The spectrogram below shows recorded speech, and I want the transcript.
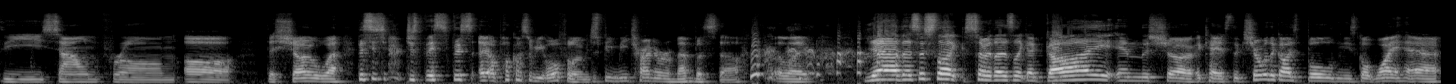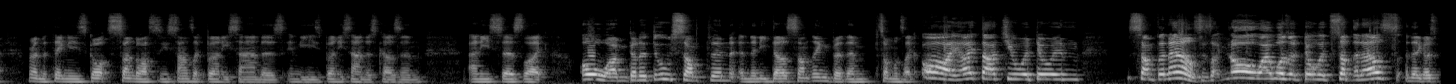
the sound from oh the show where this is just this this uh, podcast would be awful. It would just be me trying to remember stuff. like, yeah, there's this like so there's like a guy in the show. Okay, it's the show where the guy's bald and he's got white hair around the thing. And he's got sunglasses. And he sounds like Bernie Sanders, and he's Bernie Sanders' cousin. And he says like, "Oh, I'm gonna do something," and then he does something, but then someone's like, "Oh, I thought you were doing." Something else. It's like, no, I wasn't doing something else. And then he goes,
